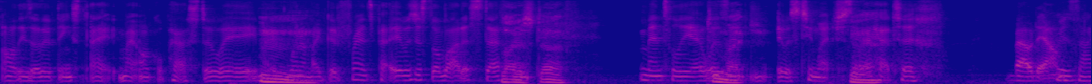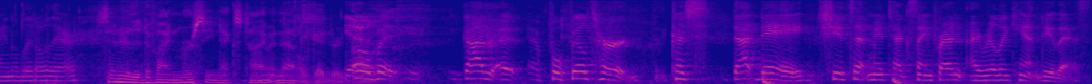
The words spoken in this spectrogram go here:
all these other things, I, my uncle passed away. My, One of hmm. my good friends, pa- it was just a lot of stuff. A lot and of stuff. Mentally, I wasn't, much. it was too much. So I had to Bow down. resign a little there. Send her the divine mercy next time, and that'll get her. Yeah. Oh, but God uh, fulfilled her because that day she had sent me a text saying, "Friend, I really can't do this."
